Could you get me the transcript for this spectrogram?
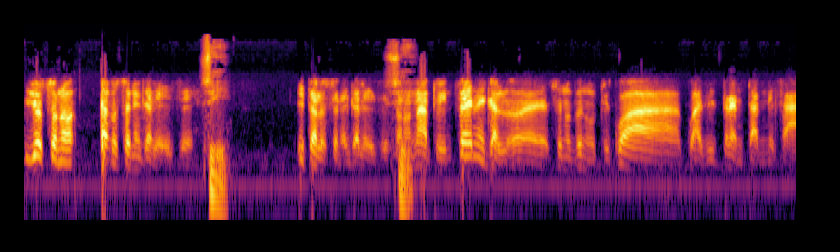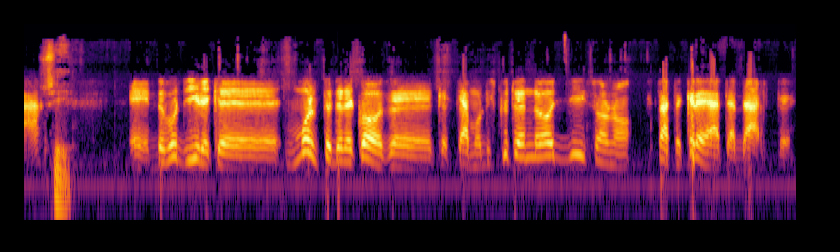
Io sono italo-senegalese. Sì italo-senegalese. Sì. Sono nato in Senegal, eh, sono venuti qua quasi 30 anni fa. Sì. E devo dire che molte delle cose che stiamo discutendo oggi sono state create ad arte.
